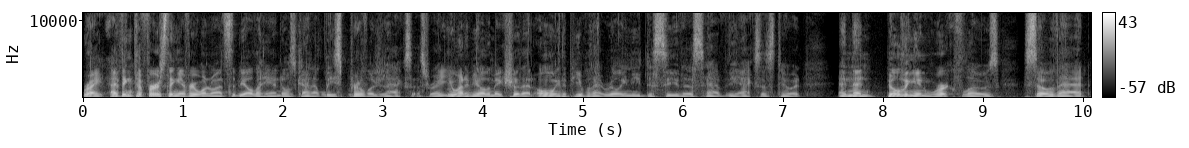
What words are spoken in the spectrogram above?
Right. I think the first thing everyone wants to be able to handle is kind of least privileged access, right? You want to be able to make sure that only the people that really need to see this have the access to it. And then building in workflows so that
